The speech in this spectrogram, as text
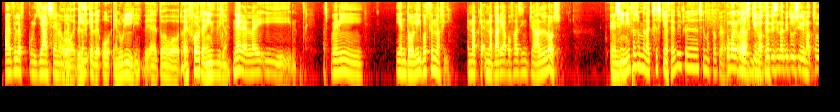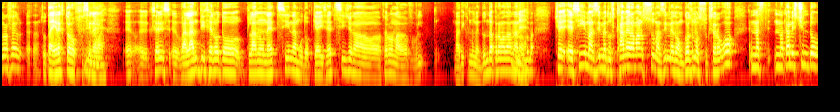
Α, δουλεύουν για σένα. Όχι, δουλεύκει- δουλεύκετε ο- εν ούλοι. Ε, Το το effort είναι ίδιο. Ναι ρε, αλλά η, ας πούμε η, η εντολή πώς θέλει να φύγει; Ε, Να, πια- να πάρει αποφάση κι άλλος; Ε, Συνήθως μεταξύ σκηνοθέτης και cinematographer. Ο σκηνοθέτης είναι να πει του cinematographer, ε, του director of cinema. Ναι. Ε, ε, ξέρεις, ε, Βαλάντι θέλω το πλάνο έτσι, να μου το πιάσεις έτσι και να θέλω να, βλ- να δείχνουμε τούν τα πράγματα. Να Ναι. δουν τα πράγματα. Και εσύ μαζί με τους κάμεραμαν σου, μαζί με τον κόσμο σου, ξέρω εγώ, ε, να, στ- να κάνεις τσιν το...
